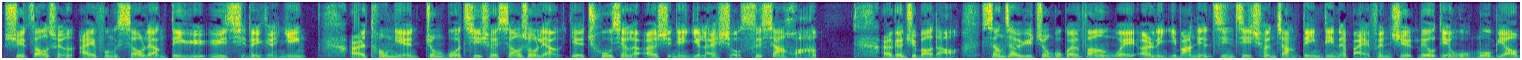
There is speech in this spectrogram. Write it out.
是造成 iPhone 销量低于预期的原因。而同年，中国汽车销售量也出现了二十年以来首次下滑。而根据报道，相较于中国官方为二零一八年经济成长定定的百分之六点五目标，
